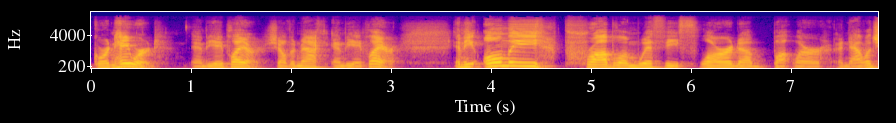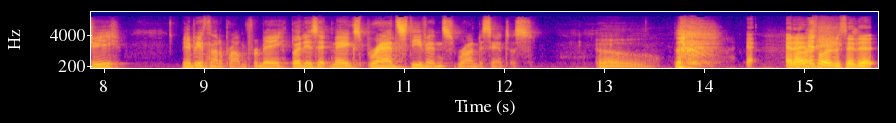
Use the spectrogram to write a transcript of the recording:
Gordon Hayward, NBA player, Shelvin Mack, NBA player. And the only problem with the Florida Butler analogy, maybe it's not a problem for me, but is it makes Brad Stevens Ron DeSantis. Oh. And I just wanted to say that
